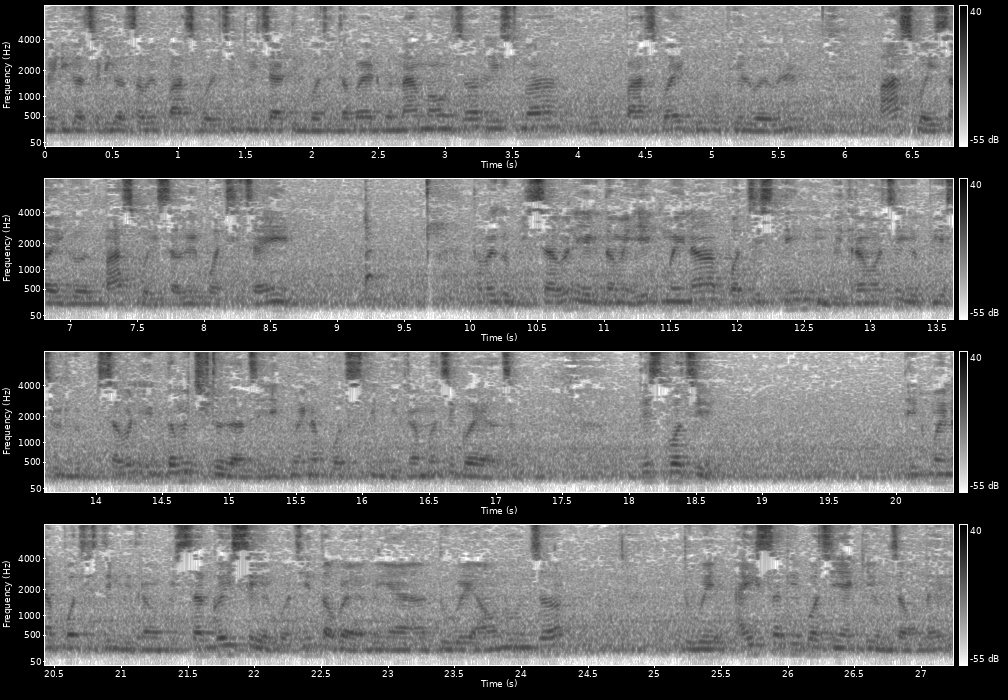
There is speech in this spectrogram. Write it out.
मेडिकल सेडिकल सबै पास भएपछि दुई चार दिनपछि तपाईँहरूको नाम आउँछ लिस्टमा को पास भयो को को फेल भयो भने। पास भइसकेको पास भइसकेपछि चाहिँ तपाईँको भिसा पनि एकदमै एक महिना पच्चिस दिनभित्रमा चाहिँ यो पिएसबिडीको भिसा पनि एकदमै छिटो जान्छ। एक महिना पच्चिस दिनभित्रमा चाहिँ गइहाल्छ। त्यसपछि एक महिना पच्चिस दिनभित्रमा भिसा गइसकेपछि तपाईँहरू यहाँ दुबई आउनुहुन्छ। दुबई आइसकेपछि यहाँ के हुन्छ भन्दाखेरि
